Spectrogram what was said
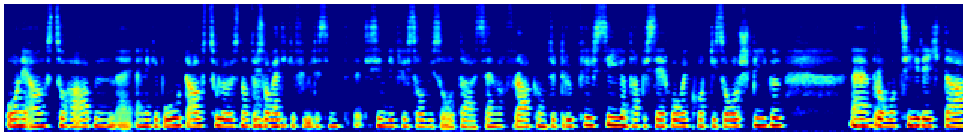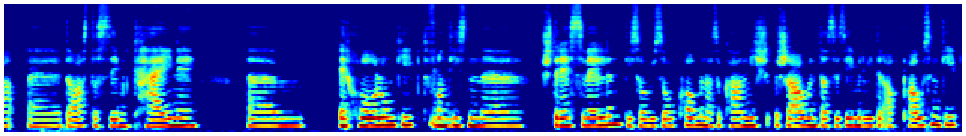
ohne Angst zu haben, äh, eine Geburt auszulösen oder mhm. so, weil mhm. die Gefühle sind, äh, die sind wirklich sowieso da. Es ist einfach Frage, unterdrücke ich sie und habe ich sehr hohe Cortisolspiegel, äh, mhm. äh, provoziere ich da äh, das, dass es eben keine ähm, Erholung gibt von mhm. diesen äh, Stresswellen, die sowieso kommen. Also kann ich schauen, dass es immer wieder auch Pausen gibt,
